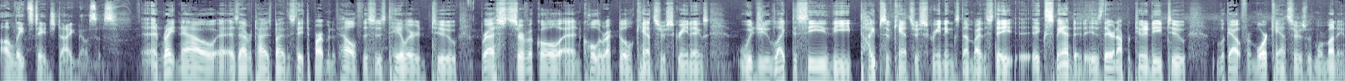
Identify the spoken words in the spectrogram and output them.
a late stage diagnosis. And right now, as advertised by the State Department of Health, this is tailored to breast, cervical, and colorectal cancer screenings. Would you like to see the types of cancer screenings done by the state expanded? Is there an opportunity to look out for more cancers with more money?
